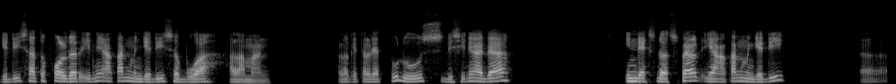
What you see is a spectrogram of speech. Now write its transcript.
Jadi satu folder ini akan menjadi sebuah halaman. Kalau kita lihat tudus, di sini ada index.svelte yang akan menjadi uh,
